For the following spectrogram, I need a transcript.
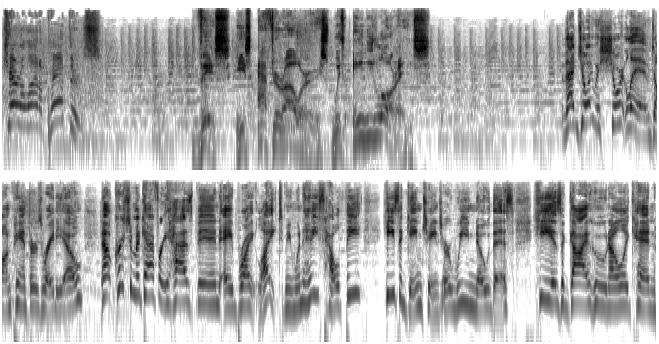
Carolina Panthers. This is After Hours with Amy Lawrence. That joy was short lived on Panthers radio. Now, Christian McCaffrey has been a bright light. I mean, when he's healthy, he's a game changer. We know this. He is a guy who not only can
